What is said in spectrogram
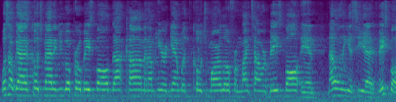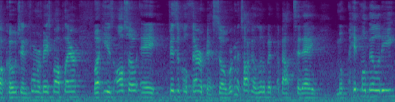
What's up, guys? Coach Madden, and YouGoProBaseball.com, and I'm here again with Coach Marlo from Light Tower Baseball. And not only is he a baseball coach and former baseball player, but he is also a physical therapist. So we're going to talk a little bit about today hip mobility,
